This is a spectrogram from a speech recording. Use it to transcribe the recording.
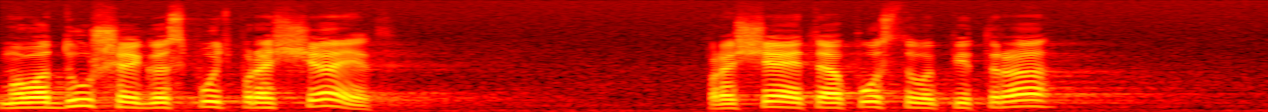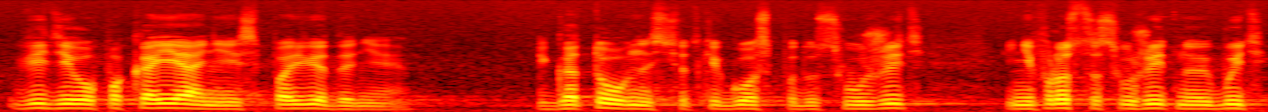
малодушие Господь прощает. Прощает и апостола Петра в виде его покаяния, исповедания и готовность все-таки Господу служить, и не просто служить, но и быть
